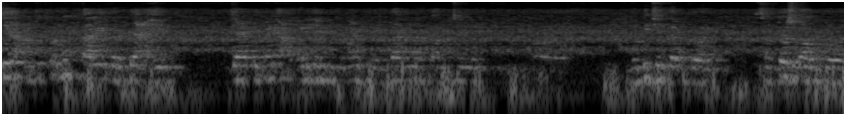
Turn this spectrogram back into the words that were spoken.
जे आमचे प्रमुख कार्यकर्ते आहेत ज्या ठिकाणी आघाडी यांनी निर्माण केली उदाहरणार्थ आमचे मोदी चिंतनकर संतोष गावकर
